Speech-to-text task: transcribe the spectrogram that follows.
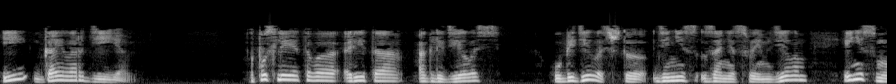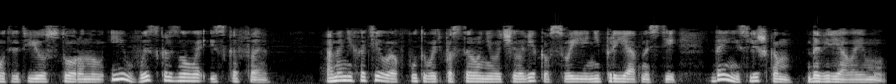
и Гайлардия. После этого Рита огляделась, убедилась, что Денис занят своим делом и не смотрит в ее сторону, и выскользнула из кафе. Она не хотела впутывать постороннего человека в свои неприятности, да и не слишком доверяла ему.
